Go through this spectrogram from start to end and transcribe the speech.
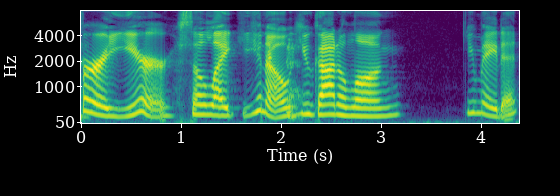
for a year, so like you know, yeah. you got along, you made it.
